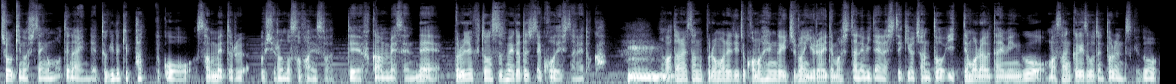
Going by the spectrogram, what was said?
長期の視点が持てないんで、時々パッとこう3メートル後ろのソファに座って俯瞰目線で、プロジェクトの進め方自体こうでしたねとか、うん。渡辺さんのプロマネで言うとこの辺が一番揺らいでましたねみたいな指摘をちゃんと言ってもらうタイミングを、まあ3ヶ月ごとに取るんですけど、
